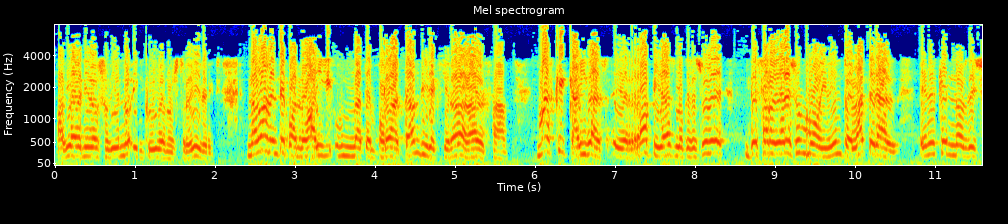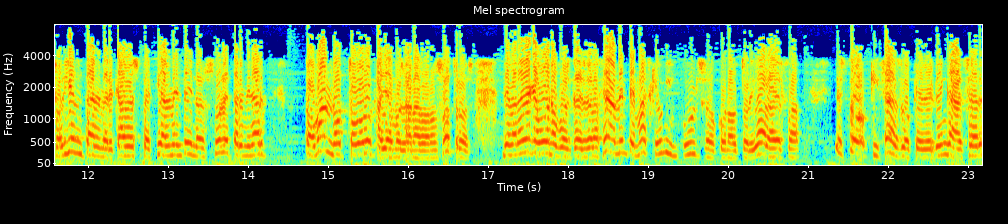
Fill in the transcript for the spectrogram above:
había venido subiendo, incluido nuestro IBEX. Normalmente cuando hay una temporada tan direccionada al alza, más que caídas eh, rápidas, lo que se suele desarrollar es un movimiento lateral en el que nos desorienta el mercado especialmente y nos suele terminar tomando todo lo que hayamos ganado nosotros. De manera que, bueno, pues desgraciadamente más que un impulso con autoridad al alza, esto quizás lo que venga a ser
